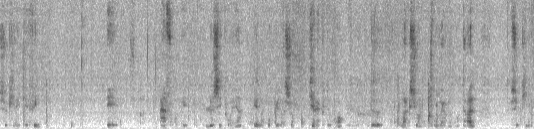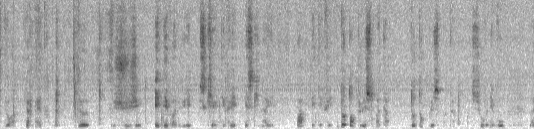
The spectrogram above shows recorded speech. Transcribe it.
ce qui a été fait et informer le citoyen et la population directement de l'action gouvernementale, ce qui doit permettre de juger et d'évaluer ce qui a été fait et ce qui n'a pas été fait. D'autant plus, madame, d'autant plus, madame, souvenez-vous, la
